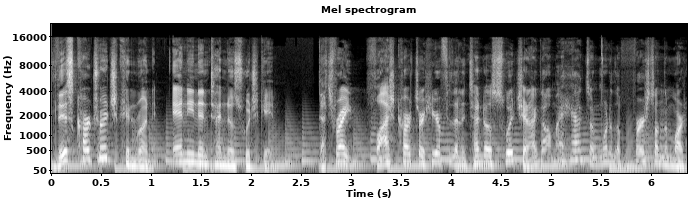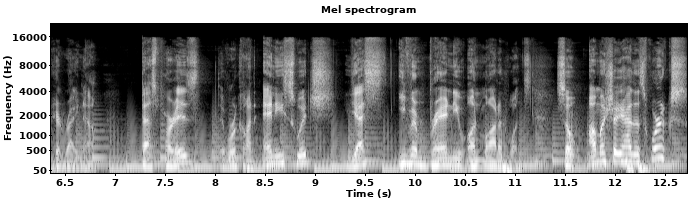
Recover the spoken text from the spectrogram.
This cartridge can run any Nintendo Switch game. That's right, flash carts are here for the Nintendo Switch, and I got my hands on one of the first on the market right now. Best part is, they work on any Switch, yes, even brand new unmodded ones. So I'm gonna show you how this works,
